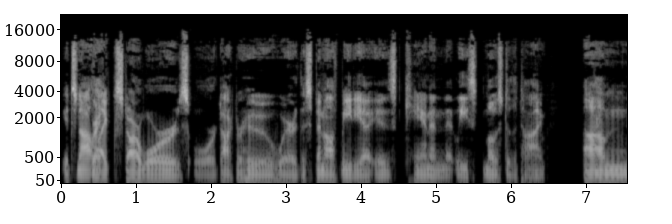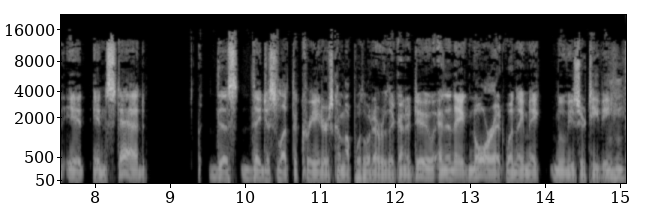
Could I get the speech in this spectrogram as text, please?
It's not Right. like Star Wars or Doctor Who, where the spin-off media is canon at least most of the time. Um, It instead this they just let the creators come up with whatever they're going to do, and then they ignore it when they make movies or TV. Mhm.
